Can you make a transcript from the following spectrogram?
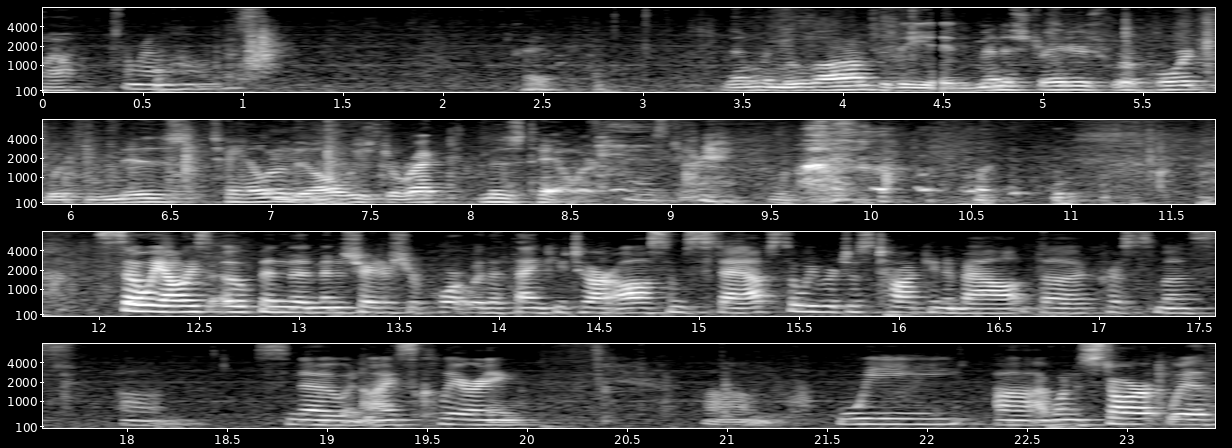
Wow. around the holidays. Okay. Then we move on to the administrator's report with Ms. Taylor. They always direct Ms. Taylor. So we always open the administrator's report with a thank you to our awesome staff. So we were just talking about the Christmas um, snow and ice clearing. Um, We, uh, I want to start with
